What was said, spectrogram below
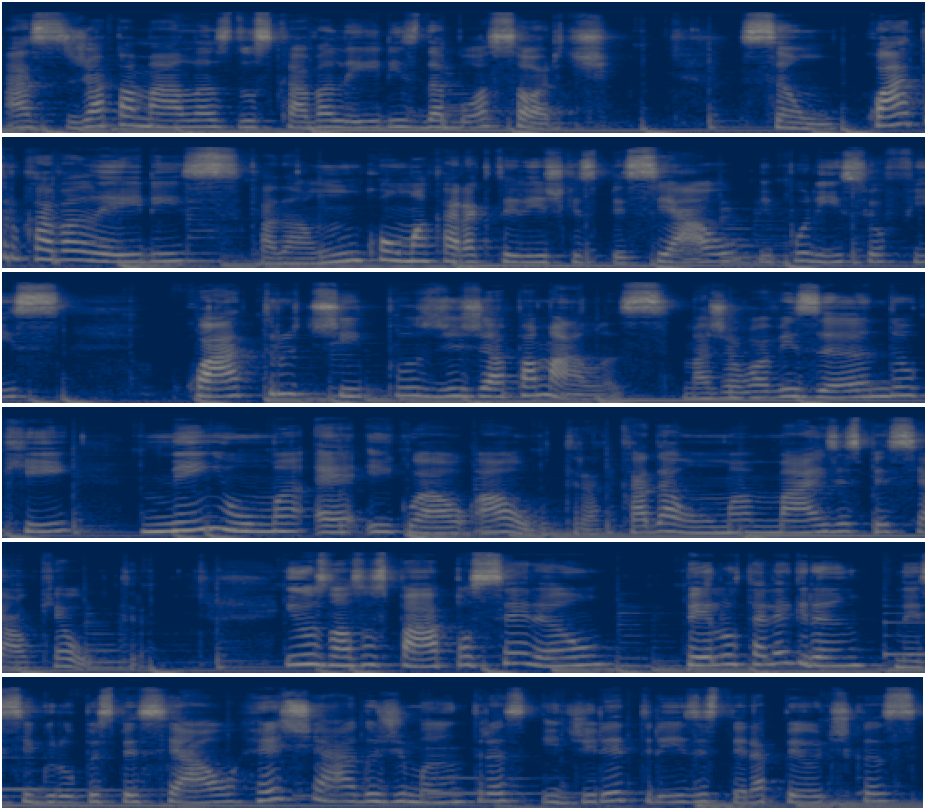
as japamalas dos Cavaleiros da Boa Sorte. São quatro cavaleiros, cada um com uma característica especial, e por isso eu fiz quatro tipos de japamalas. Mas já vou avisando que nenhuma é igual à outra, cada uma mais especial que a outra. E os nossos papos serão pelo Telegram, nesse grupo especial recheado de mantras e diretrizes terapêuticas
